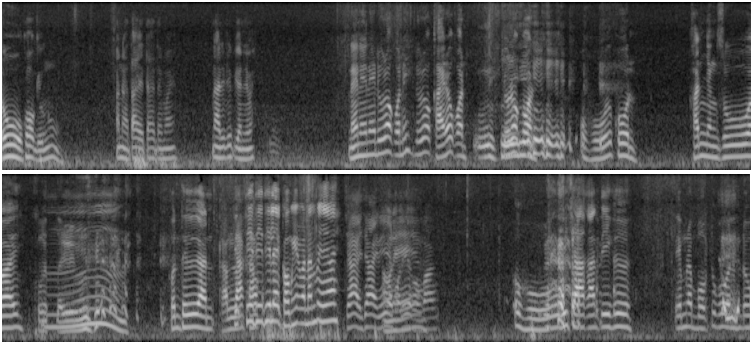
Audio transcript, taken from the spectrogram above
ดูโคกอยู่นู่นอันไหนใต้ใต้ได้ไหมหน้ารีบๆเปลี่ยนใช่ไหม ไหนไหนไหนดูรอบก่อนดิดูรอบขายรอบก่อน ดูรอบก่อน โอ้โหทุกคน คันอย่างสวยโคตรตึง อืมคนเถื่อนคันรักที่ครับที่ที่แรกของเงี้ยวันนั้นไม่ใช่ไหม ใช่ใช่นี่เอาของแล้วนี่ของบังโอ้โห วิชาการตีคือ เต็มระบบทุกคนดู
